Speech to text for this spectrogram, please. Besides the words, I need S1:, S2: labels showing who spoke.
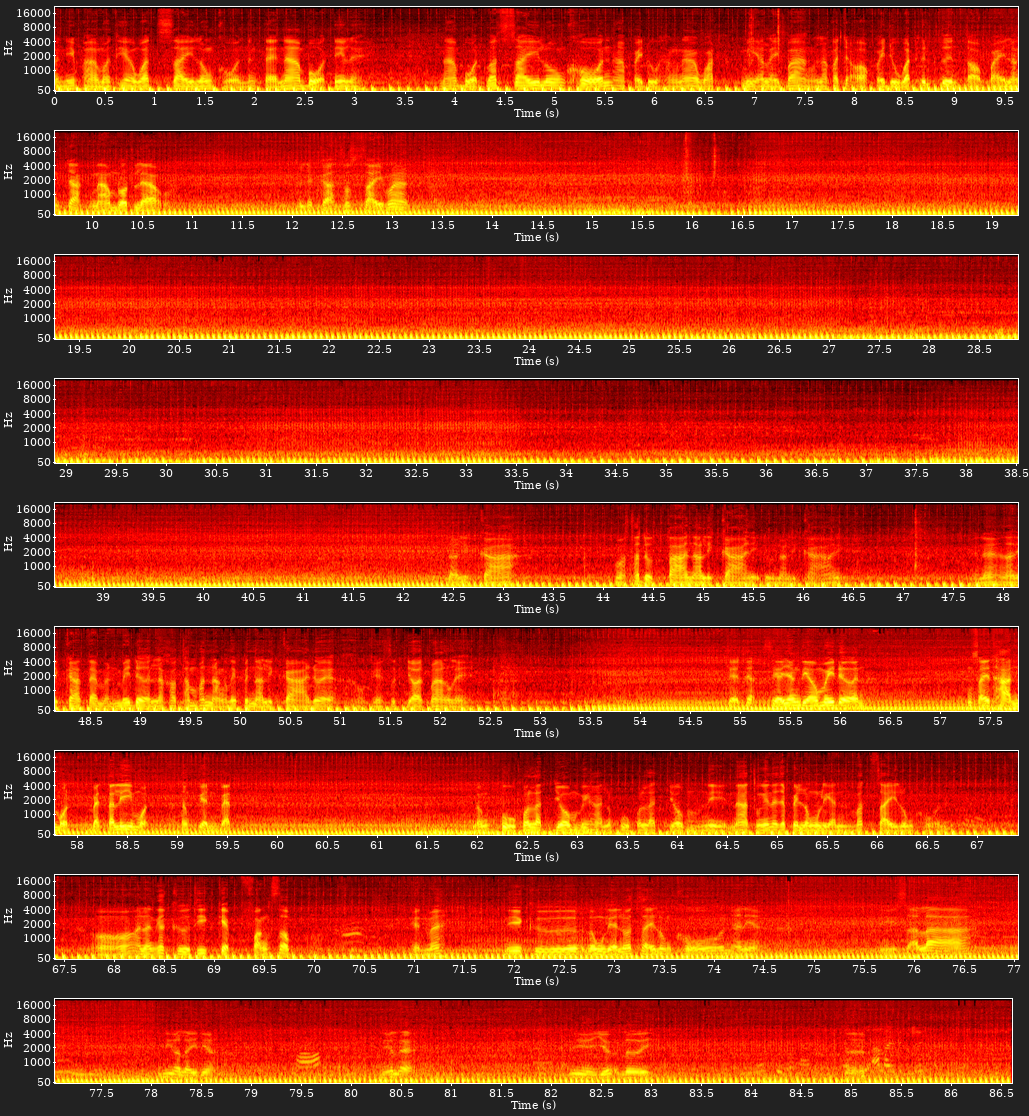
S1: วันนี้พามาเที่ยววัดไซลงโขนตั้งแต่หน้าโบสถ์นี่เลย หน้าโบสถ์วัดไซลงโขนไปดูทางหน้าวัดมีอะไรบ้าง แล้วก็จะออกไปดูวัดอื่นๆต่อไปหลังจากน้ำลดแล้ว บรรยากาศสดใสมาก นาฬิกา มาสะดุดตานาฬิกานี่ดูนาฬิกานี่เห็นไหมนาฬิกาแต่มันไม่เดินแล้วเขาทำผนังได้เป็นนาฬิกาด้วยโอเคสุดยอดมากเลยเสียเสียอย่างเดียวไม่เดินต้องสายถ่านหมด แบตเตอรี่หมดต้องเปลี่ยนแบตหลวงปู่ประหลัดยม วิหารหลวงปู่ประหลัดยมนี่หน้าตรงนี้น่าจะเป็นโรงเรียนวัดไซลงโขนอ๋ออันนั้นก็คือที่เก็บฝังศพเห็นไหม นี่คือโรงเรียนวัดไสลงโคนนะเนี่ยนี่ศาลา นี่อะไรเนี่ย นี่แหละ นี่เยอะเลยเออ
S2: อะไร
